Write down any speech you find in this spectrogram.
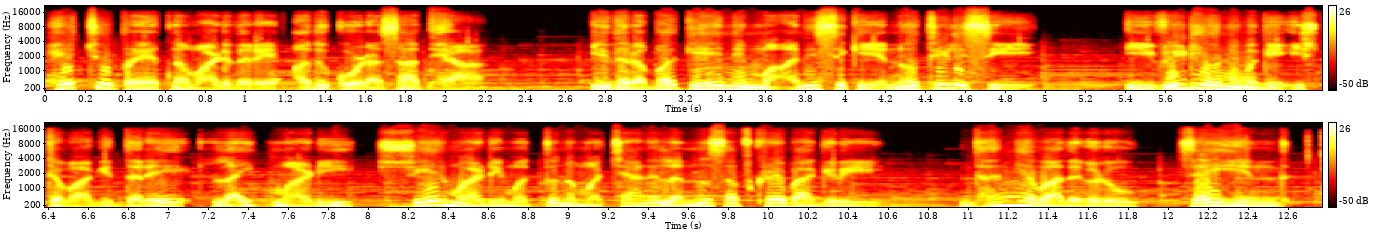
ಹೆಚ್ಚು ಪ್ರಯತ್ನ ಮಾಡಿದರೆ ಅದು ಕೂಡ ಸಾಧ್ಯ. ಇದರ ಬಗ್ಗೆ ನಿಮ್ಮ ಅನಿಸಿಕೆಯನ್ನು ತಿಳಿಸಿ. ಈ ವಿಡಿಯೋ ನಿಮಗೆ ಇಷ್ಟವಾಗಿದ್ದರೆ ಲೈಕ್ ಮಾಡಿ, ಶೇರ್ ಮಾಡಿ ಮತ್ತು ನಮ್ಮ ಚಾನೆಲ್ ಅನ್ನು ಸಬ್ಸ್ಕ್ರೈಬ್ ಆಗಿರಿ. ಧನ್ಯವಾದಗಳು. ಜೈ ಹಿಂದ್.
